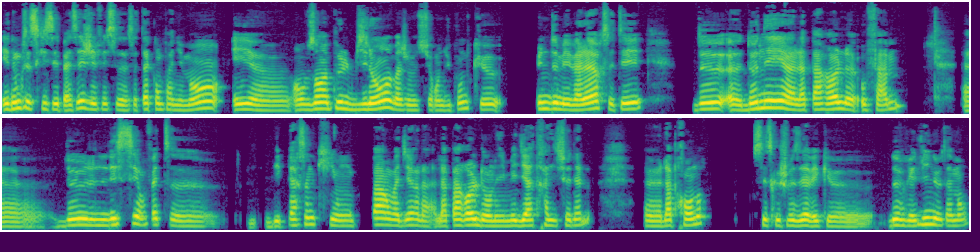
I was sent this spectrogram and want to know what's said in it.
Et donc c'est ce qui s'est passé, j'ai fait ce- cet accompagnement, et en faisant un peu le bilan, bah, je me suis rendu compte que une de mes valeurs, c'était de donner la parole aux femmes, de laisser en fait des personnes qui n'ont pas, on va dire, la, la parole dans les médias traditionnels, euh, la prendre. C'est ce que je faisais avec De Vraie Vie notamment.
